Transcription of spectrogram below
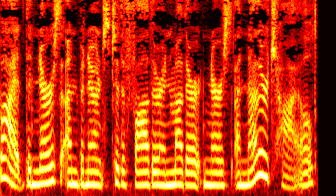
but the nurse, unbeknownst to the father and mother, nurse another child,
